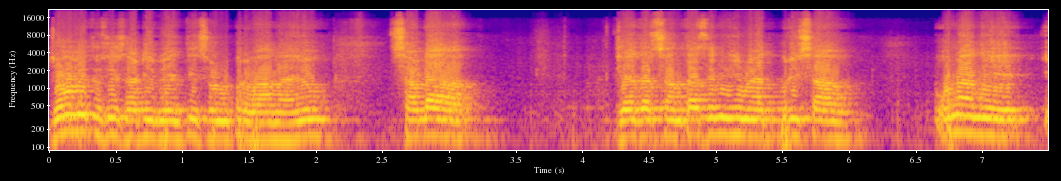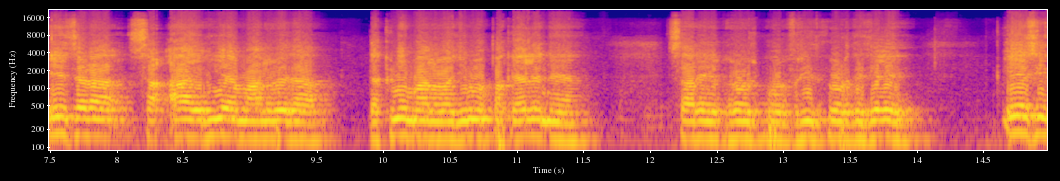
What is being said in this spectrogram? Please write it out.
ਜੋ ਵੀ ਤੁਸੀਂ ਸਾਡੀ ਬੇਨਤੀ ਸੁਣਨ ਪ੍ਰਵਾਨ ਆਏ ਹੋ, ਸਾਡਾ ਜਗਤ ਸੰਤਾ ਸਿੰਘ ਜੀ ਮਹਿਤਪੁਰੀ ਸਾਹਿਬ, ਉਹਨਾਂ ਨੇ ਇਹ ਜਿਹੜਾ ਆ ਏਰੀਆ ਮਾਲਵੇ ਦਾ, ਦੱਖਣੀ ਮਾਲਵਾ ਜਿਹਨੂੰ ਆਪਾਂ ਕਹਿ ਲੈਂਦੇ ਆ ਸਾਰੇ ਫਿਰੋਜ਼ਪੁਰ, ਫਰੀਦਕੋਟ ਦੇ ਜ਼ਿਲ੍ਹੇ। ਇਹ ਅਸੀਂ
